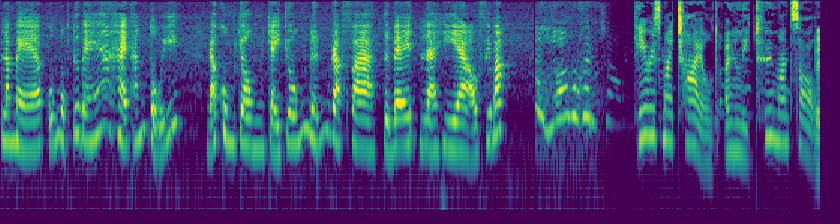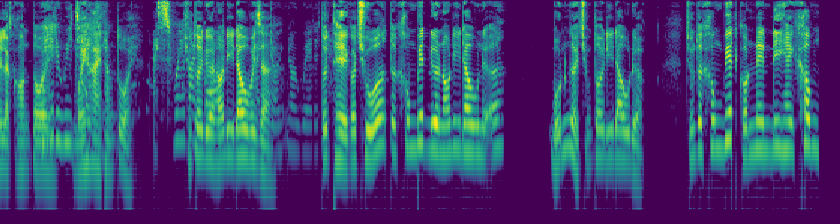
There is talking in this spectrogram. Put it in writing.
là mẹ của một đứa bé 2 tháng tuổi đã cùng chồng chạy trốn đến Rafah từ Beit Lahia ở phía Bắc. Here is my child, only two months old. Đây là con tôi, mới 2 tháng tuổi. Chúng tôi đưa nó đi đâu bây giờ? Tôi thề có Chúa, tôi không biết đưa nó đi đâu nữa. Bốn người chúng tôi đi đâu được? Chúng tôi không biết có nên đi hay không,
